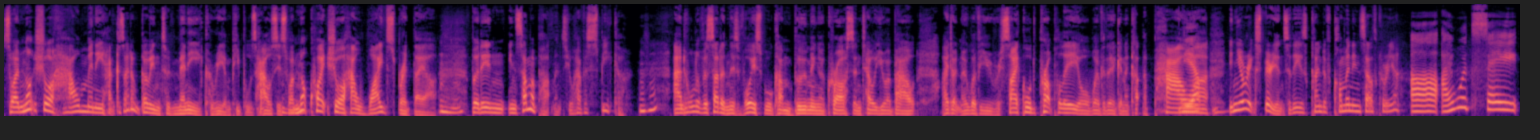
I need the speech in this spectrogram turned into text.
So I'm not sure how many, because I don't go into many Korean people's houses, so Mm-hmm. I'm not quite sure how widespread they are. But in, in some apartments, you'll have a speaker. Mm-hmm. And all of a sudden, this voice will come booming across and tell you about, I don't know, whether you recycled properly or whether they're going to cut the power. Yeah. In your experience, are these kind of common in South Korea? Uh, I would say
